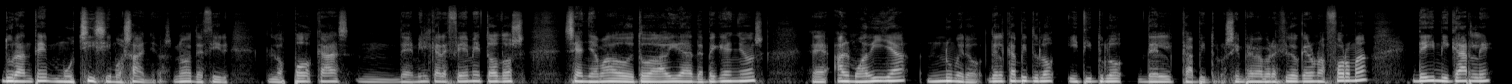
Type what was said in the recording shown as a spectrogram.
durante muchísimos años, ¿no? Es decir, los podcasts mm, de Milcar FM todos se han llamado de toda la vida desde pequeños eh, almohadilla, número del capítulo y título del capítulo. Siempre me ha parecido que era una forma de indicarle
